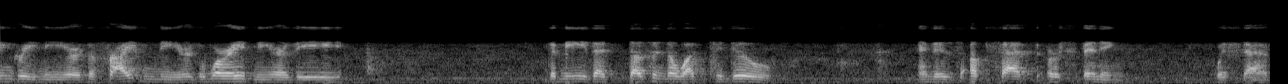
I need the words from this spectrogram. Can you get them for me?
angry me or the frightened me or the worried me or the the me that doesn't know what to do and is upset or spinning with that.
